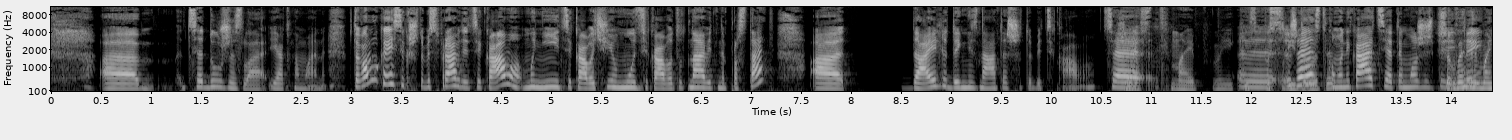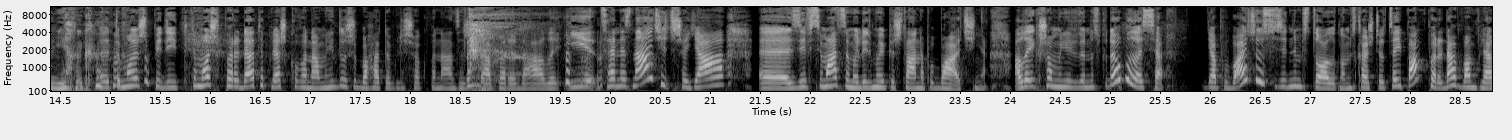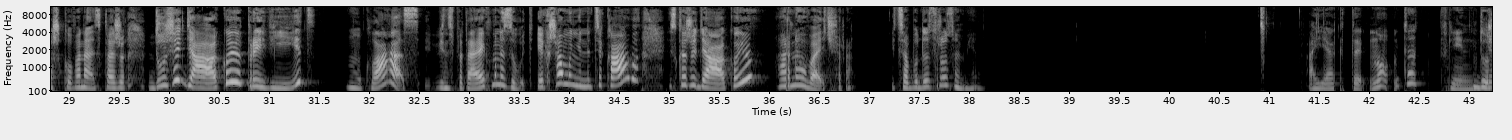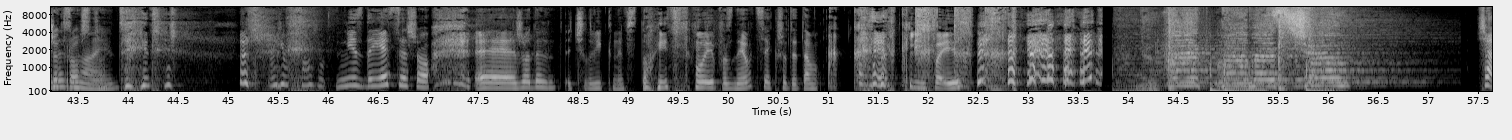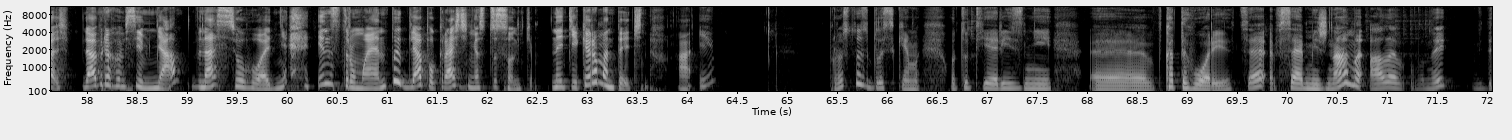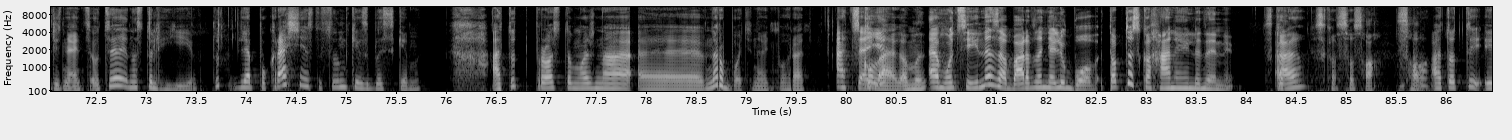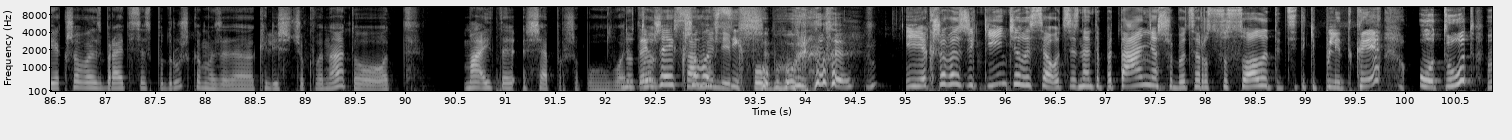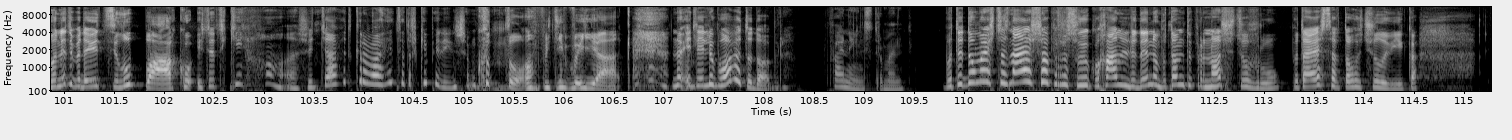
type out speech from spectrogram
Це дуже зле, як на мене. В такому кейсі, якщо тобі справді цікаво, мені цікаво, чи йому цікаво, тут навіть не простать, дай людині знати, що тобі цікаво. Це Жест має якийсь е, жест, комунікація, ти можеш що ви не підійти. маніяк. Е, Ти можеш підійти, ти можеш передати пляшку вина. Мені дуже багато пляшок вина за життя передали. І це не значить, що я е, зі всіма цими людьми пішла на побачення. Але якщо мені людина сподобалася. Я побачу з сусіднім столиком, скажу, що цей пан передав вам пляшку вина. Скажу дуже дякую, привіт. Ну, клас. Він спитає, як мене звуть. Якщо мені не цікаво, я скажу дякую, гарного вечора. І це буде зрозуміло. А як ти? Ну, та блін, Дуже я не просто. Знаю. Мені здається, що е, жоден чоловік не встоїть з тобою познайомитися, якщо ти там кліпаєш. Що ж, доброго всім дня. В нас сьогодні інструменти для покращення стосунків. Не тільки романтичних, а і просто з близькими. От тут є різні е, категорії. Це все між нами, але вони відрізняються. Оце ностальгія. Тут для покращення стосунків з близькими. А тут просто можна е, на роботі навіть пограти. А З це є емоційне забарвлення любові, тобто з коханою людиною. Ска... Ска... Со, со. А то ти, якщо ви збираєтеся з подружками за кілішечок вина, то от маєте ще про що поговорити. Ну, Та то вже якщо ви всіх ліпше. пообговорили. І якщо у вас вже кінчилися оці, знаєте, питання, щоб це розсосолити, ці такі плітки, отут вони тобі дають цілу паку. І ти такий, а, життя відкривається трошки під іншим кутом, ніби як. Ну і для любові то добре. Файний інструмент. Бо ти думаєш, ти знаєш, що про свою кохану людину, потім ти приносиш цю гру, питаєшся в того чоловіка.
